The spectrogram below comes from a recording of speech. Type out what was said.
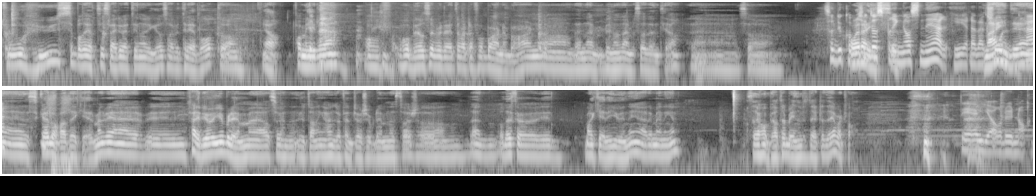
to hus, både ett i Sverige og ett i Norge, og så har vi trebåt og ja, familie. Og håper jo selvfølgelig etter hvert å få barnebarn, og det begynner å nærme seg den tida. Eh, så, så du kommer ikke til å springe oss ned i redaksjonen? Nei, det skal jeg love at jeg ikke gjør. Men vi, er, vi feirer jo jubileum, altså utdanning 150-årsjubileum neste år, det, og det skal vi markere i juni, er det meningen. Så jeg håper at jeg blir invitert til det, i hvert fall. det gjør du nok.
